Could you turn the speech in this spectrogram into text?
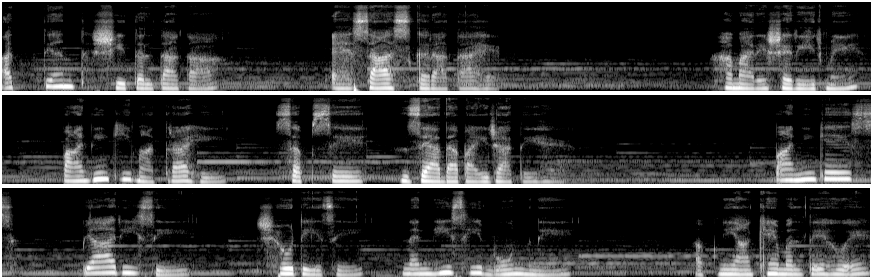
अत्यंत शीतलता का एहसास कराता है। हमारे शरीर में पानी की मात्रा ही सबसे ज़्यादा पाई जाती है। पानी के इस प्यारी सी, छोटी सी, नन्ही सी बूंद ने अपनी आँखें मलते हुए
